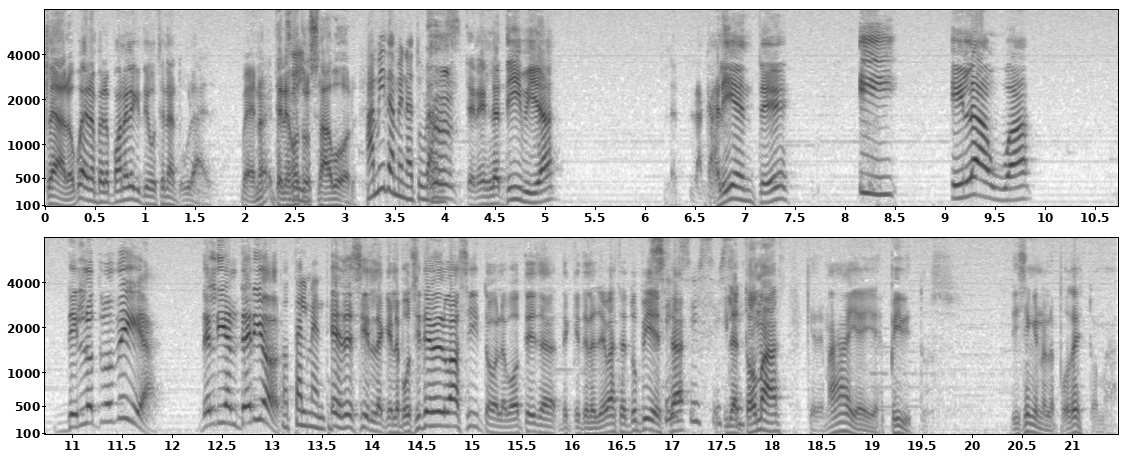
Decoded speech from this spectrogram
Claro, bueno, pero ponele que te guste natural. Bueno, tenés Sí. otro sabor. A mí dame natural. tenés la tibia, la, la caliente y el agua del otro día, del día anterior. Totalmente. Es decir, la que le pusiste en el vasito o la botella de que te la llevaste a tu pieza Sí, sí, sí, y sí. la tomás, que además hay, hay espíritus. Dicen que no la podés tomar.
